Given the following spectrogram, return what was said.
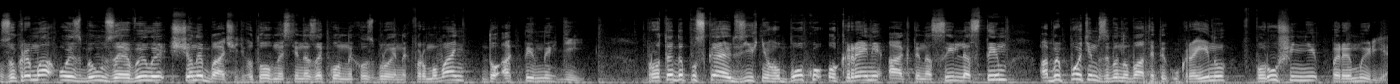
Зокрема, у СБУ заявили, що не бачать готовності незаконних озброєних формувань до активних дій. Проте допускають з їхнього боку окремі акти насилля з тим, аби потім звинуватити Україну порушенні перемир'я.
